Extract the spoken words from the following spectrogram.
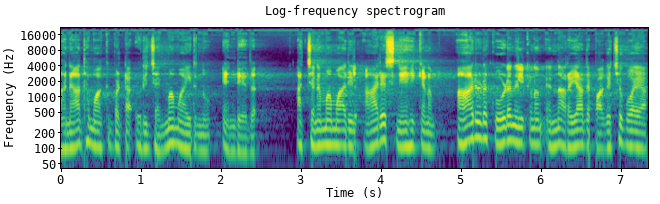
അനാഥമാക്കപ്പെട്ട ഒരു ജന്മമായിരുന്നു എന്റേത് അച്ഛനമ്മമാരിൽ ആരെ സ്നേഹിക്കണം ആരുടെ കൂടെ നിൽക്കണം എന്നറിയാതെ പകച്ചുപോയ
